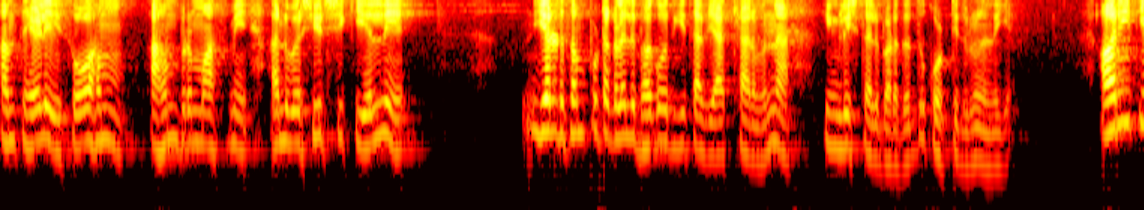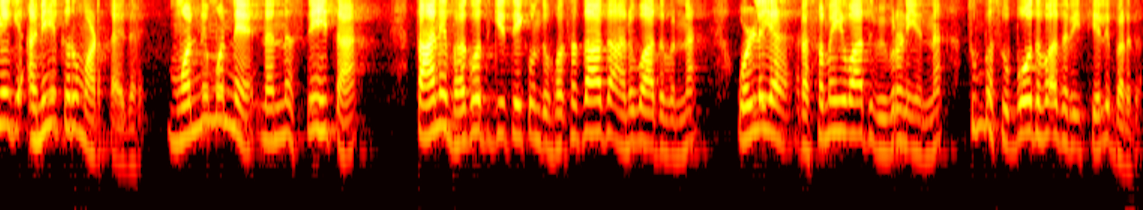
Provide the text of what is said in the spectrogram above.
ಅಂತ ಹೇಳಿ ಸೋಹಂ ಅಹಂ ಬ್ರಹ್ಮಾಸ್ಮಿ ಅನ್ನುವ ಶೀರ್ಷಿಕೆಯಲ್ಲಿ ಎರಡು ಸಂಪುಟಗಳಲ್ಲಿ ಭಗವದ್ಗೀತಾ ವ್ಯಾಖ್ಯಾನವನ್ನು ಇಂಗ್ಲೀಷ್ನಲ್ಲಿ ಬರೆದದ್ದು ಕೊಟ್ಟಿದ್ದರು ನನಗೆ. ಆ ರೀತಿಯಾಗಿ ಅನೇಕರು ಮಾಡ್ತಾ ಇದ್ದಾರೆ. ಮೊನ್ನೆ ಮೊನ್ನೆ ನನ್ನ ಸ್ನೇಹಿತ ತಾನೇ ಭಗವದ್ಗೀತೆಗೆ ಒಂದು ಹೊಸದಾದ ಅನುವಾದವನ್ನು, ಒಳ್ಳೆಯ ರಸಮಯವಾದ ವಿವರಣೆಯನ್ನು ತುಂಬ ಸುಬೋಧವಾದ ರೀತಿಯಲ್ಲಿ ಬರೆದ.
